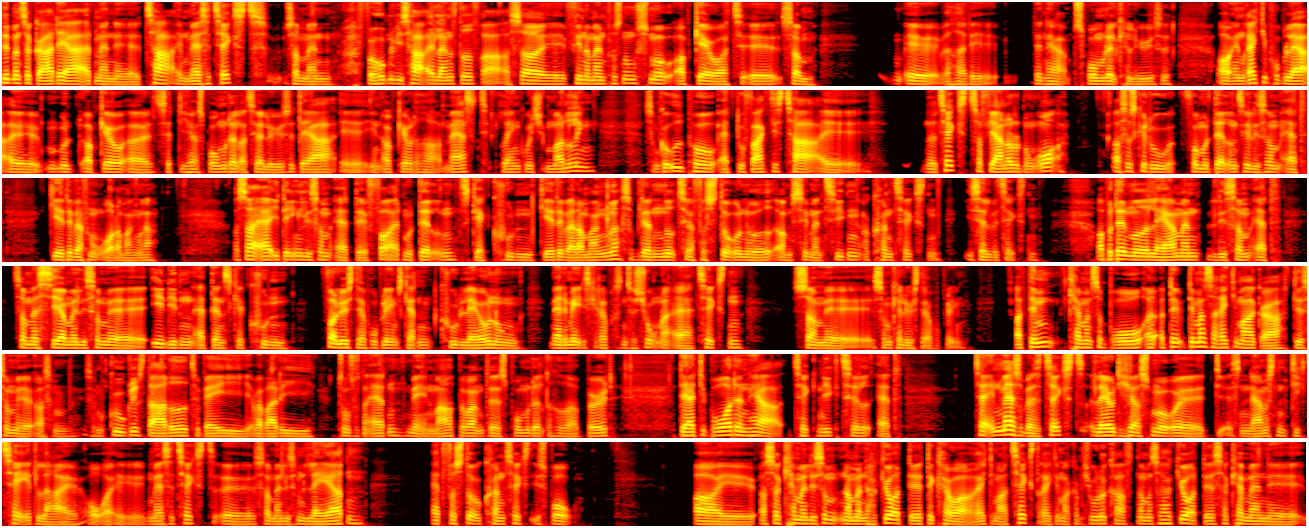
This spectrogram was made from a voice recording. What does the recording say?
Det man så gør, det er, at man øh, tager en masse tekst, som man forhåbentligvis har et eller andet sted fra, og så øh, finder man på sådan nogle små opgaver, til, øh, som øh, hvad hedder det, den her sprogmodel kan løse. Og en rigtig populær øh, opgave at sætte de her sprogmodeller til at løse, det er øh, en opgave, der hedder Masked Language Modeling, som går ud på, at du faktisk tager øh, noget tekst, så fjerner du nogle ord, og så skal du få modellen til ligesom at gætte, hvad for nogle ord, der mangler. Og så er ideen ligesom, at øh, for at modellen skal kunne gætte, hvad der mangler, så bliver den nødt til at forstå noget om semantikken og konteksten i selve teksten. Og på den måde lærer man ligesom, at så man ser man ligesom øh, ind i den, at den skal kunne, for at løse det her problem, skal den kunne lave nogle matematiske repræsentationer af teksten, som, øh, som kan løse det her problem. Og dem kan man så bruge, og det, det man så rigtig meget gør, det som, øh, og som, som Google startede tilbage i, hvad var det, i 2018, med en meget berømt øh, sprogmodel, der hedder BERT, det er, at de bruger den her teknik til at tage en masse, masse tekst, lave de her små, øh, de, altså nærmest en diktatleje over øh, en masse tekst, øh, så man ligesom lærer den at forstå kontekst i sprog. Og, øh, og så kan man ligesom, når man har gjort det, det kræver rigtig meget tekst, rigtig meget computerkraft, når man så har gjort det, så kan man, øh,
